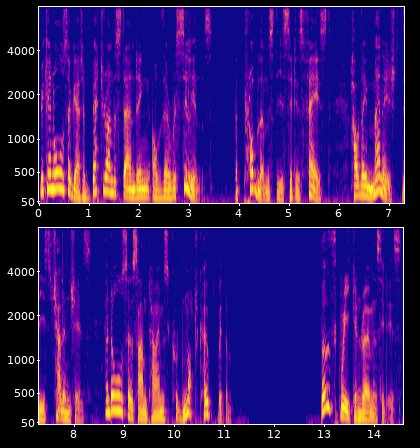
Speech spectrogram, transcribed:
We can also get a better understanding of their resilience, the problems these cities faced, how they managed these challenges, and also sometimes could not cope with them. Both Greek and Roman cities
